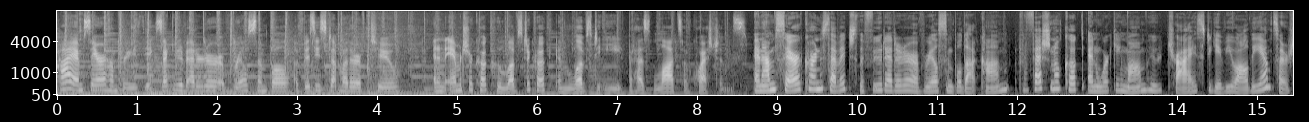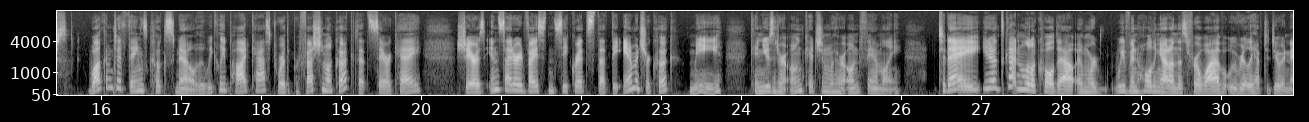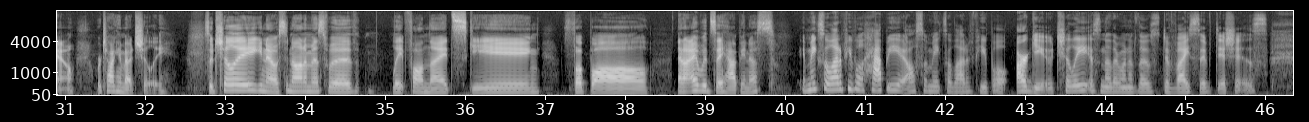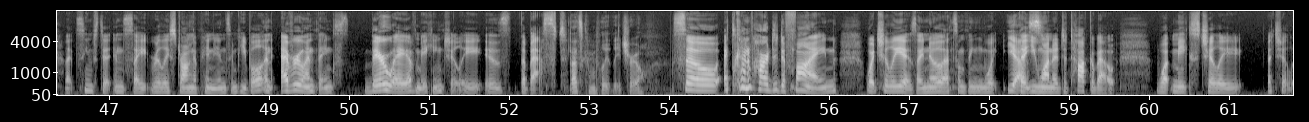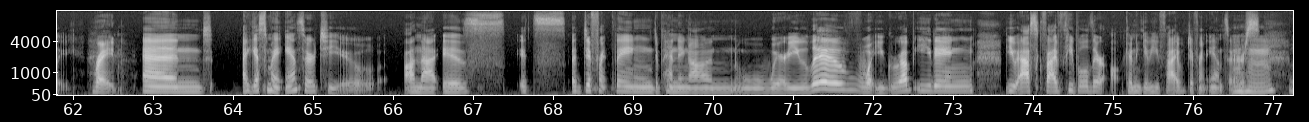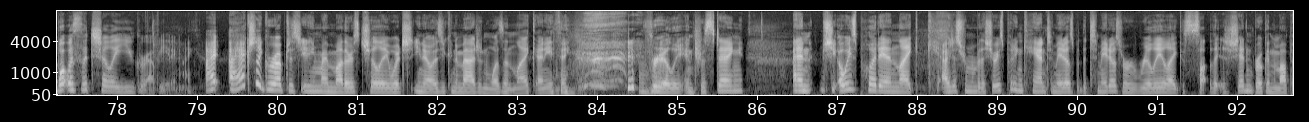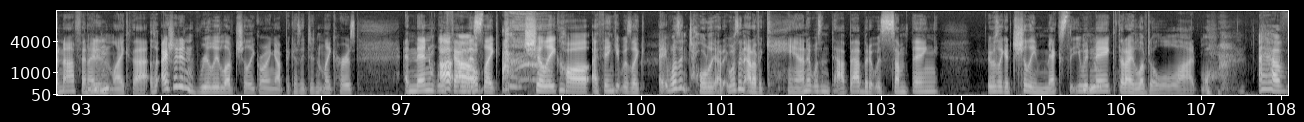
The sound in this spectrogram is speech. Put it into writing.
Hi, I'm Sarah Humphreys, the executive editor of Real Simple, a busy stepmother of two, and an amateur cook who loves to cook and loves to eat, but has lots of questions. And I'm Sarah Karnasiewicz, the food editor of RealSimple.com, a professional cook and working mom who tries to give you all the answers. Welcome to Things Cooks Know, the weekly podcast where the professional cook, that's Sarah Kay, shares insider advice and secrets that the amateur cook, me, can use in her own kitchen with her own family. Today, you know, it's gotten a little cold out and we're we've been holding out on this for a while, but we really have to do it now. We're talking about chili. So chili, you know, synonymous with late fall nights, skiing, football, and I would say happiness. It makes a lot of people happy. It also makes a lot of people argue. Chili is another one of those divisive dishes that seems to incite really strong opinions in people, and everyone thinks their way of making chili is the best. That's completely true. So it's kind of hard to define what chili is. I know that's something what, yes. that you wanted to talk about. What makes chili a chili? Right. And I guess my answer to you on that is it's a different thing depending on where you live, what you grew up eating. You ask five people, they're going to give you five different answers. Mm-hmm. What was the chili you grew up eating like? I, I actually grew up just eating my mother's chili, which, you know, as you can imagine, wasn't like anything really interesting. And she always put in like I just remember that she always put in canned tomatoes, but the tomatoes were really like so, she hadn't broken them up enough, and mm-hmm. I didn't mm-hmm. like that. I actually didn't really love chili growing up because I didn't like hers. And then we Uh-oh. found this like chili call. I think it was like it wasn't totally out. It wasn't out of a can. It wasn't that bad, but it was something. It was like a chili mix that you would mm-hmm. make that I loved a lot more. I have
